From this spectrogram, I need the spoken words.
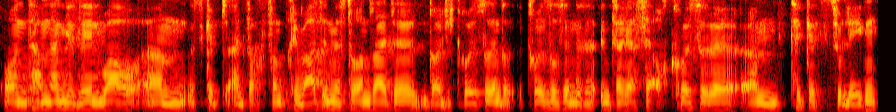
und haben dann gesehen, wow, ähm, es gibt einfach von Privatinvestorenseite deutlich größere, größeres Interesse, auch größere ähm, Tickets zu legen.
